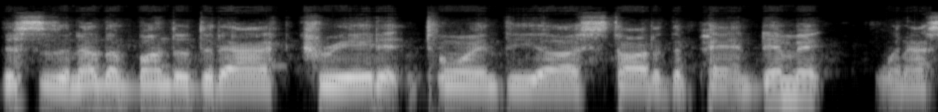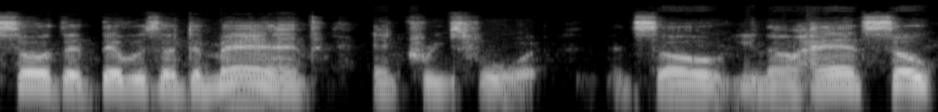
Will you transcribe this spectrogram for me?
This is another bundle that I created during the uh, start of the pandemic when I saw that there was a demand increase for it. And so, you know, hand soap,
